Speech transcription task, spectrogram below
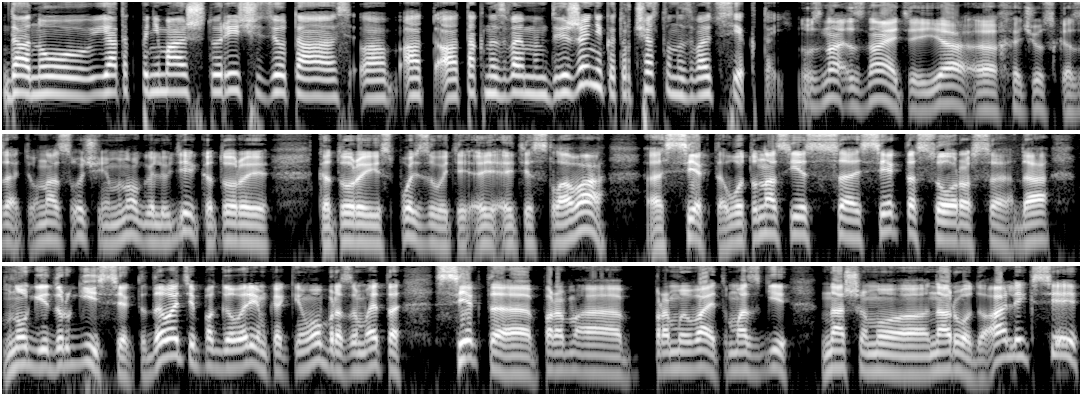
Да, но я так понимаю, что речь идет о, о, о, о так называемом движении, которое часто называют сектой. Ну, зна- знаете, я э, хочу сказать, у нас очень много людей, которые, которые используют э- эти слова э, секта. Вот у нас есть э, секта Сороса, да, многие другие секты. Давайте поговорим, каким образом эта секта э, э промывает мозги нашему народу. А Алексей,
